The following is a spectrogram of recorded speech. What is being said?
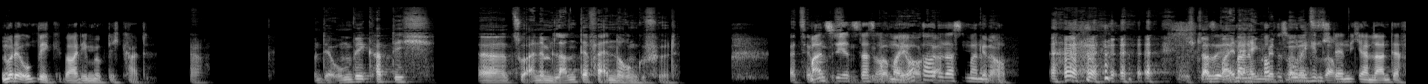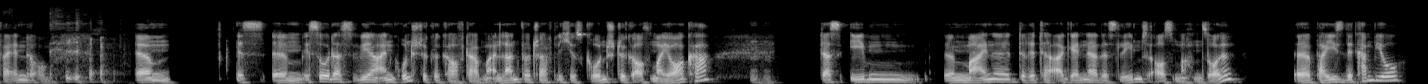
Nur der Umweg war die Möglichkeit. Ja. Und der Umweg hat dich äh, zu einem Land der Veränderung geführt. Erzähl Meinst du jetzt das auf Mallorca, Mallorca, oder das in meinem genau. Kopf? ich glaube, also beide hängen Kopf ist ohnehin zusammen. ständig ein Land der Veränderung. ja. ähm, es ähm, ist so, dass wir ein Grundstück gekauft haben, ein landwirtschaftliches Grundstück auf Mallorca, mhm. das eben äh, meine dritte Agenda des Lebens ausmachen soll. Äh, País de Cambio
